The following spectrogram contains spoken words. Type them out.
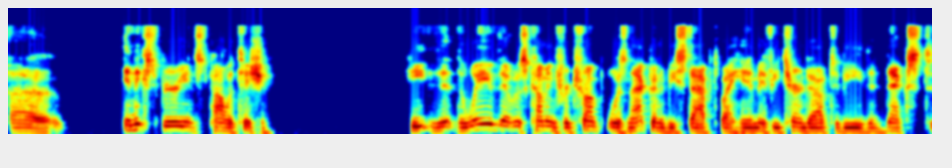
uh, inexperienced politician. He the, the, wave that was coming for Trump was not going to be stopped by him if he turned out to be the next,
